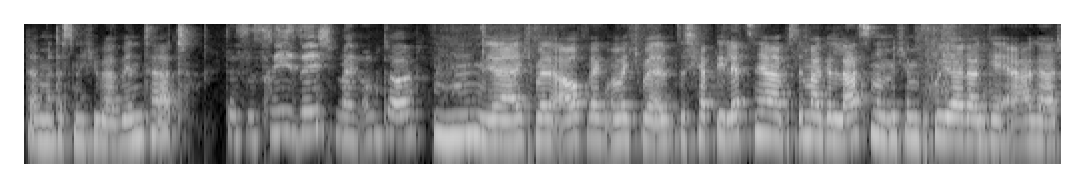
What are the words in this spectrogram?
damit es nicht überwintert. Das ist riesig, mein Unkraut. Mhm, ja, ich will auch weg, aber ich, will- ich habe die letzten Jahre ich's immer gelassen und mich im Frühjahr dann geärgert.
